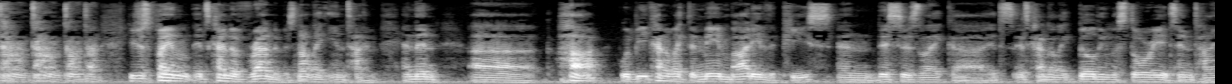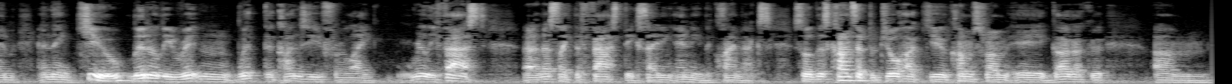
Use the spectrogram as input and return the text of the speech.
dong, dong, dong, dong. You're just playing, it's kind of random. It's not like in time. And then uh, ha would be kind of like the main body of the piece and this is like uh, it's it's kind of like building the story it's in time. And then kyu literally written with the kanji for like really fast uh, that's like the fast exciting ending the climax. So this concept of Johakkyu comes from a Gagaku um,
